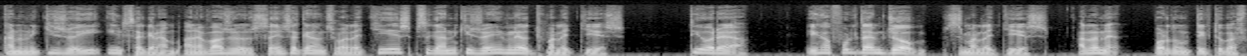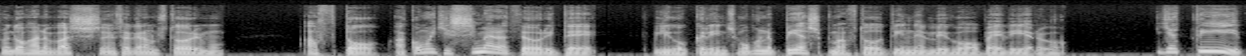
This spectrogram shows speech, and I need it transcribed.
κανονική ζωή Instagram. Ανεβάζω στο Instagram τις μαλακίες, στην κανονική ζωή λέω τις μαλακίες. Τι ωραία. Είχα full time job στις μαλακίες. Αλλά ναι, πρώτο μου TikTok, ας πούμε, το είχα ανεβάσει στο Instagram story μου. Αυτό ακόμα και σήμερα θεωρείται λίγο cringe. Μου έχουν πει, ας πούμε, αυτό ότι είναι λίγο περίεργο. Γιατί,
